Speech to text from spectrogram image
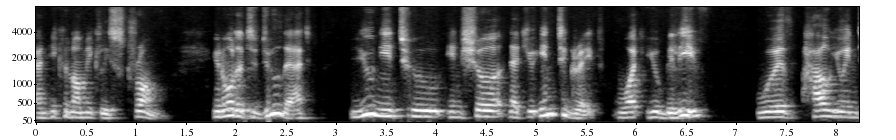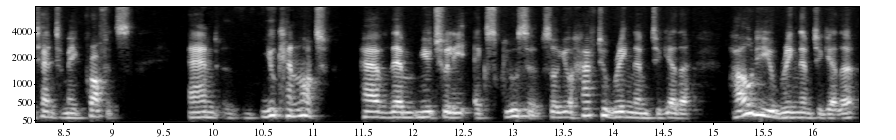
and economically strong. In order to do that, you need to ensure that you integrate what you believe with how you intend to make profits. And you cannot have them mutually exclusive. So you have to bring them together. How do you bring them together?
